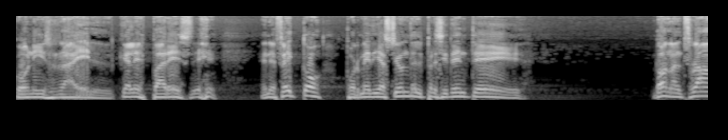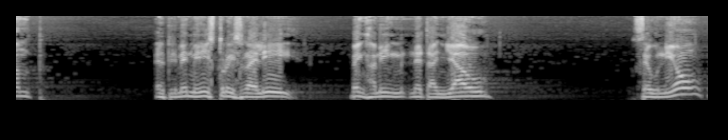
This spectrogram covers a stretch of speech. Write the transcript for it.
con Israel. ¿Qué les parece? En efecto, por mediación del presidente Donald Trump, el primer ministro israelí Benjamin Netanyahu se unió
